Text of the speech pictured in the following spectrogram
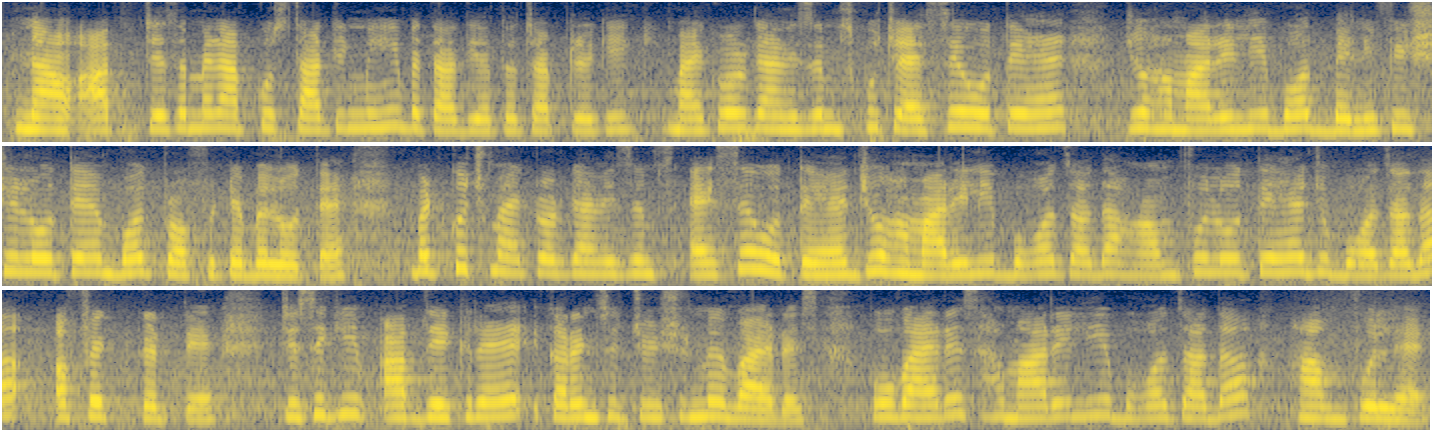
ना, आप जैसा मैंने आपको स्टार्टिंग में ही बता दिया था चैप्टर के माइक्रो ऑर्गेनिजम्स कुछ ऐसे होते हैं जो हमारे लिए बहुत बेनिफिशियल होते हैं, बहुत प्रॉफिटेबल होते हैं। बट कुछ माइक्रो ऑर्गेनिजम्स ऐसे होते हैं जो हमारे लिए बहुत ज़्यादा हार्मफुल होते हैं, जो बहुत ज़्यादा अफेक्ट करते हैं। जैसे कि आप देख रहे हैं करंट सिचुएशन में वायरस वो वायरस हमारे लिए बहुत ज़्यादा हार्मफुल है।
